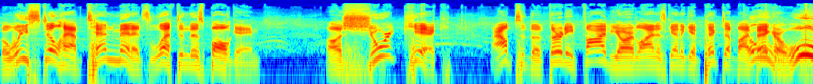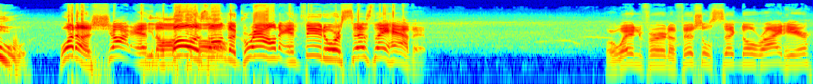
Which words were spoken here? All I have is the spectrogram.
but we still have 10 minutes left in this ball game. A short kick out to the 35-yard line is going to get picked up by Ooh. Baker. Woo! What a shot, and the ball, the ball is on the ground, and Theodore says they have it. We're waiting for an official signal right here.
